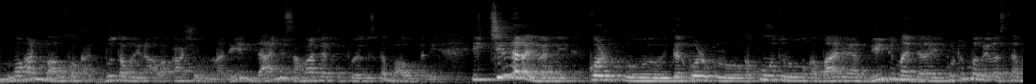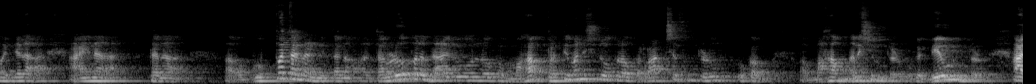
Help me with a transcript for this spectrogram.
మోహన్ బాబుకు ఒక అద్భుతమైన అవకాశం ఉన్నది. దాన్ని సమాజానికి ఉపయోగిస్తే బాగుంటుంది. ఈ చిల్లర ఇవన్నీ కొడుకు ఇద్దరు కొడుకులు ఒక కూతురు ఒక భార్య వీటి మధ్యలో ఈ కుటుంబ వ్యవస్థ మధ్యలో ఆయన తన గొప్పతనాన్ని తన తన లోపల దాగి ఉన్న ఒక మహా ప్రతి మనిషి లోపల ఒక రాక్షసు ఒక మహా మనిషి ఉంటాడు ఒక దేవుడు ఉంటాడు. ఆ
